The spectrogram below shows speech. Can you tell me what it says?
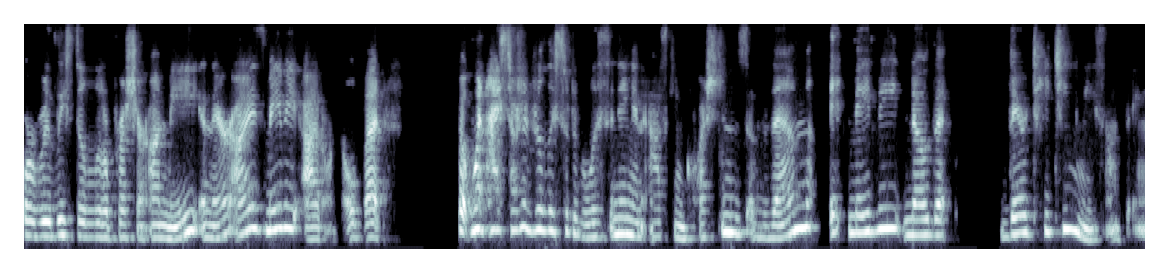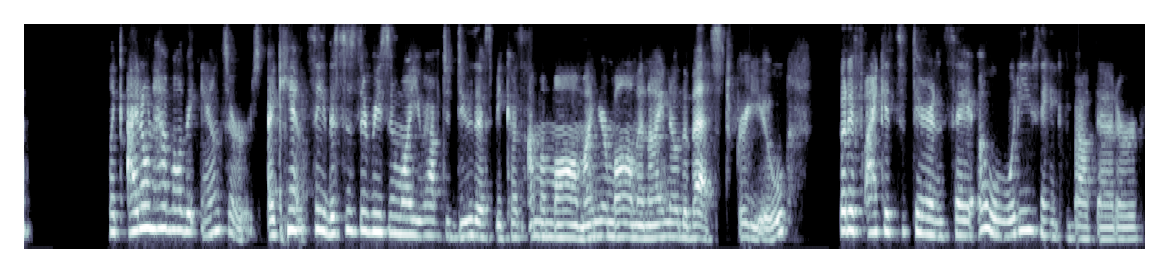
or released a little pressure on me in their eyes, maybe I don't know, but but when I started really sort of listening and asking questions of them, it made me know that they're teaching me something like I don't have all the answers. I can't say this is the reason why you have to do this because I'm a mom, I'm your mom, and I know the best for you. But if I could sit there and say, "Oh, what do you think about that?" or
